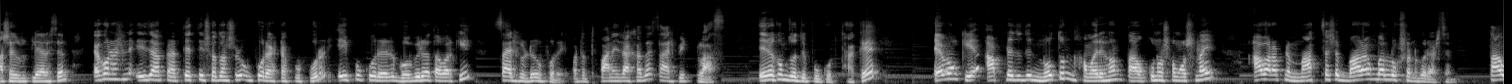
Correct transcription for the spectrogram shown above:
আশা করি ক্লিয়ার আছেন। এখন আসলে এই যে আপনার তেত্রিশ শতাংশের উপরে একটা পুকুর, এই পুকুরের গভীরতা আবার কি? চার ফিটের উপরে, অর্থাৎ পানি রাখা যায় চার ফিট প্লাস এরকম যদি পুকুর থাকে, এবং কি আপনি যদি নতুন খামারি হন, তাও কোনো সমস্যা নাই। আবার আপনি মাছ চাষে বারংবার লোকসান করে আসছেন, তাও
